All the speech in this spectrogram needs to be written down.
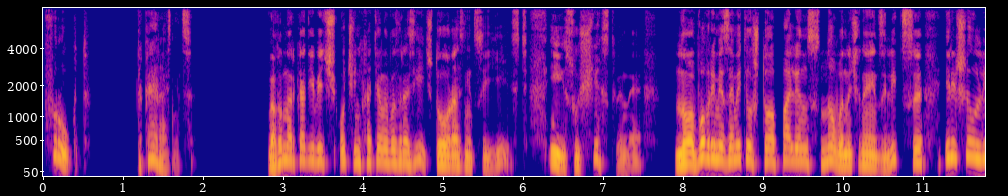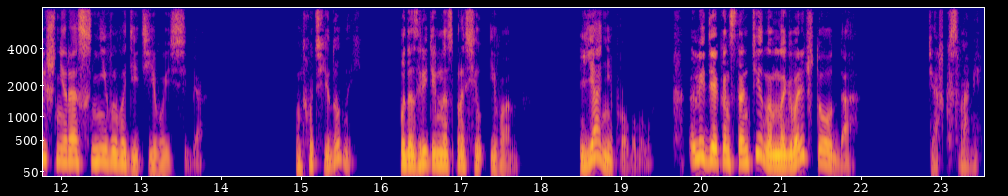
«Фрукт. Какая разница?» Платон Аркадьевич очень хотел возразить, что разница есть, и существенная, но вовремя заметил, что Апалин снова начинает злиться и решил лишний раз не выводить его из себя. «Он хоть съедобный?» — подозрительно спросил Иван. «Я не пробовал. Лидия Константиновна говорит, что да». «Тяжко с вами»,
